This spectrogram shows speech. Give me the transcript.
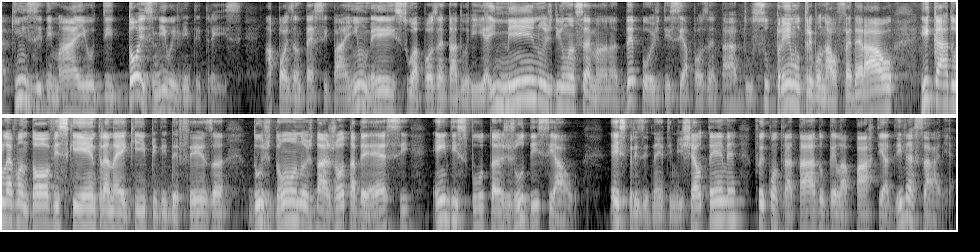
15 de maio de 2023. Após antecipar em um mês sua aposentadoria e menos de uma semana depois de se aposentar do Supremo Tribunal Federal, Ricardo Lewandowski entra na equipe de defesa dos donos da JBS em disputa judicial. Ex-presidente Michel Temer foi contratado pela parte adversária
